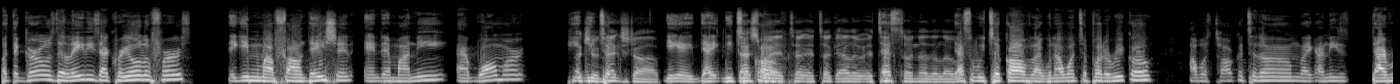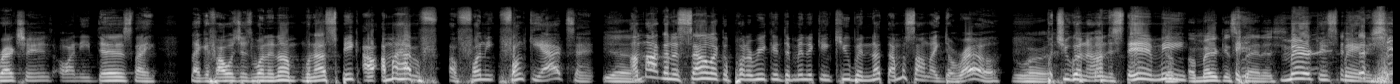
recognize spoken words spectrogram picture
But the girls, the ladies at Crayola first, they gave me my foundation, and then knee at Walmart. He At your took, next job. yeah, that, we took That's off. where it took. It took. ele- It took That's- to another level. That's when we took off. Like when I went to Puerto Rico, I was talking to them like I need directions. Oh, I need this. Like like if I was just one of them. When I speak, I, I'm gonna have a funny, funky accent. yeah. I'm not gonna sound like a Puerto Rican, Dominican, Cuban, nothing. I'm gonna sound like Darrell, Word. but you're gonna understand me. American Spanish. American Spanish.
